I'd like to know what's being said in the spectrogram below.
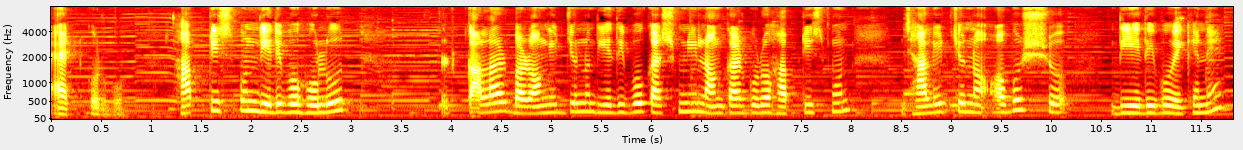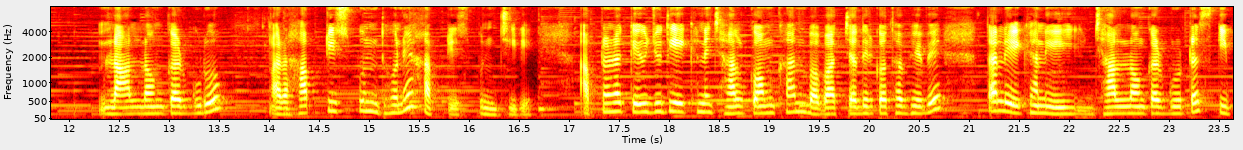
অ্যাড করব। হাফ টিস্পুন দিয়ে দেব হলুদ, কালার বা রঙের জন্য দিয়ে দিব কাশ্মীরি লঙ্কার গুঁড়ো হাফ টিস্পুন, ঝালের জন্য অবশ্য দিয়ে দেব এখানে লাল লঙ্কার গুঁড়ো আর হাফ টিস্পুন ধনে, হাফ টিস্পুন জিরে। আপনারা কেউ যদি এখানে ঝাল কম খান বা বাচ্চাদের কথা ভেবে, তাহলে এখানে এই ঝাল লঙ্কার গুঁড়োটা স্কিপ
